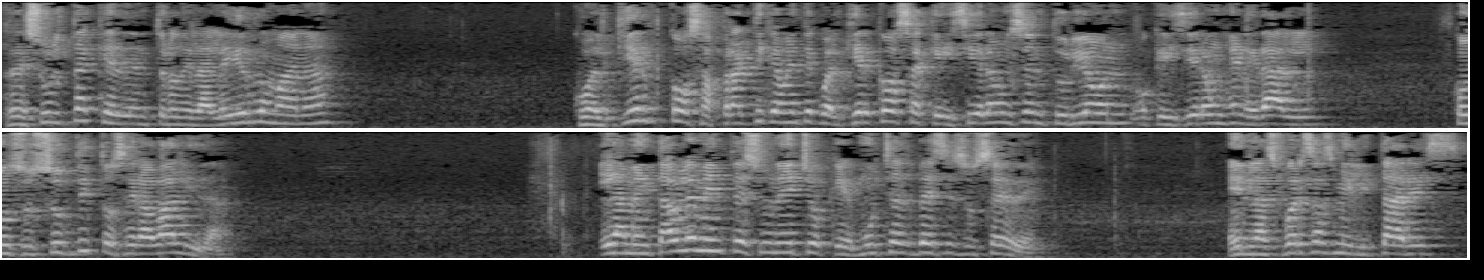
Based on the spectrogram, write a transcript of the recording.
Resulta que dentro de la ley romana, cualquier cosa, prácticamente cualquier cosa que hiciera un centurión o que hiciera un general con sus súbditos era válida. Lamentablemente es un hecho que muchas veces sucede en las fuerzas militares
